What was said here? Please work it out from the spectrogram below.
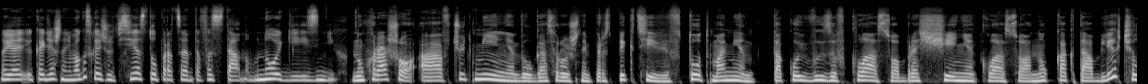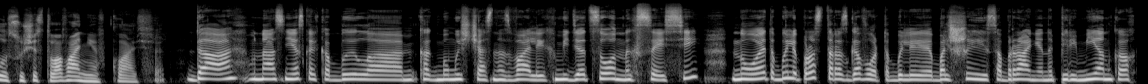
Но я, конечно, не могу сказать, что все сто процентов и стану, многие из них. Ну хорошо, а в чуть менее долгосрочной перспективе в тот момент такой вызов классу, обращение к классу, оно как-то облегчило существование в классе? Да, у нас несколько было, как бы мы сейчас назвали их, медиационных сессий, но это были просто разговоры, это были большие собрания на переменках,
